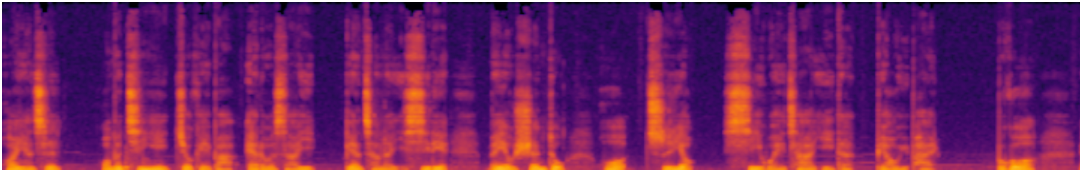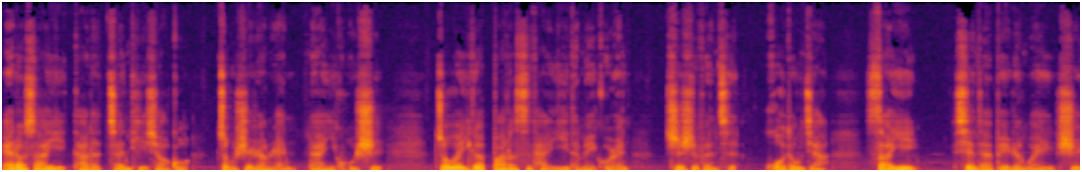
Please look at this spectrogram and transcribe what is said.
换言之，我们轻易就可以把 Adel Said 变成了一系列没有深度或只有细微差异的标语牌。不过，Adel Said 他的整体效果总是让人难以忽视。作为一个巴勒斯坦裔的美国人、知识分子、活动家，萨伊。现在被认为是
